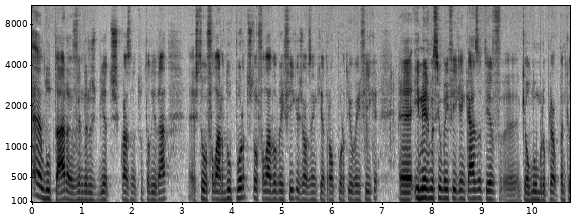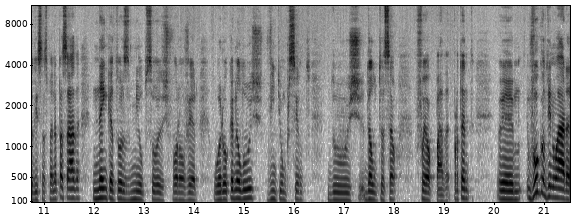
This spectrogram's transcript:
a lutar, a vender os bilhetes quase na totalidade, eh, estou a falar do Porto, estou a falar do Benfica, jogos em que entra o Porto e o Benfica, eh, e mesmo assim o Benfica em casa teve eh, aquele número preocupante que eu disse na semana passada, nem 14 mil pessoas foram ver o Aroca na luz, 21% dos, da lotação foi ocupada. Portanto, vou continuar a,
